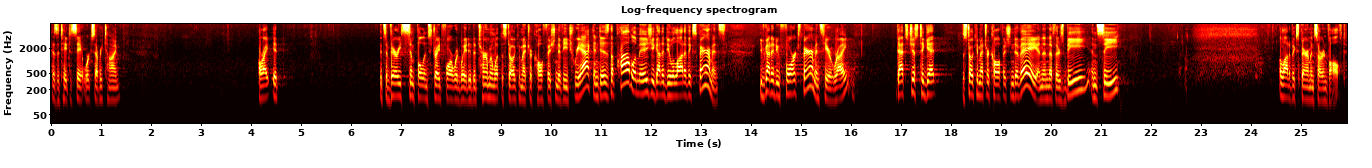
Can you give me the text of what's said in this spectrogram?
hesitate to say it works every time. All right, it, it's a very simple and straightforward way to determine what the stoichiometric coefficient of each reactant is. The problem is you got to do a lot of experiments. You've got to do four experiments here, right? That's just to get the stoichiometric coefficient of A. And then if there's B and C, a lot of experiments are involved.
